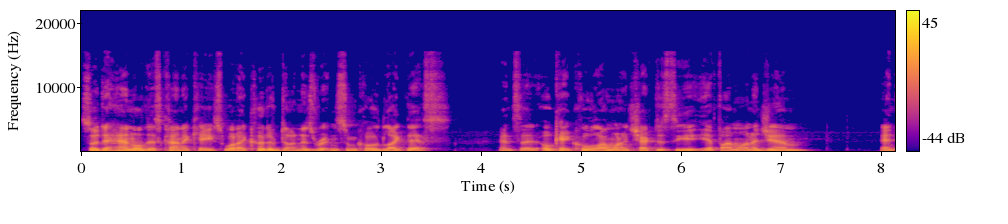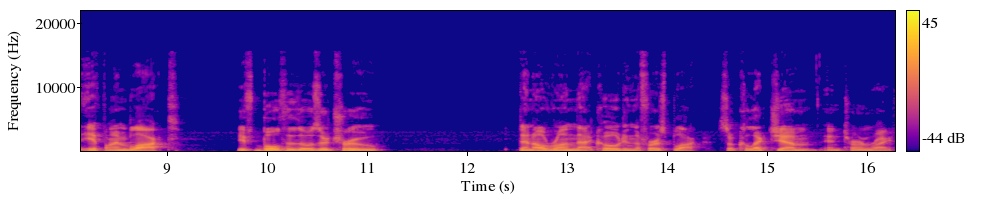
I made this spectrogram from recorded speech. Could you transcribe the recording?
So to handle this kind of case, what I could have done is written some code like this and said, okay, cool. I want to check to see if I'm on a gem and if I'm blocked. If both of those are true, then I'll run that code in the first block. So collect gem and turn right.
